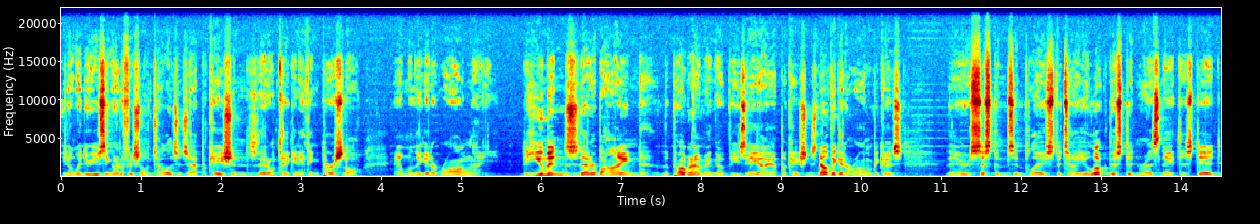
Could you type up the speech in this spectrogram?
You know, when you're using artificial intelligence applications, they don't take anything personal and when they get it wrong, the humans that are behind the programming of these AI applications know they get it wrong because there's systems in place to tell you, look, this didn't resonate, this did,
